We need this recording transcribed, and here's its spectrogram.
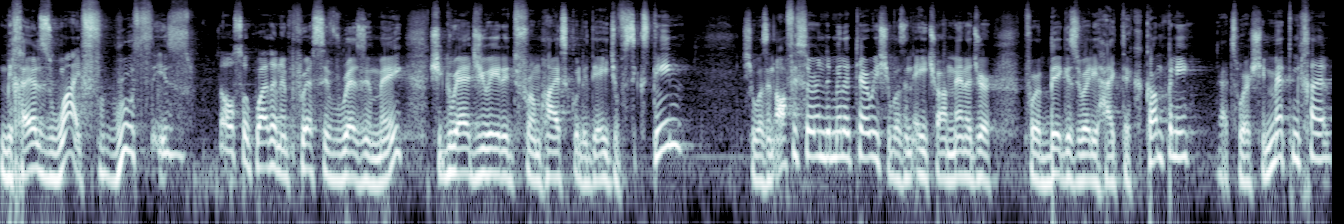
Michael's wife, Ruth, is also quite an impressive resume. She graduated from high school at the age of 16. She was an officer in the military. She was an HR manager for a big Israeli high tech company. That's where she met Michael.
